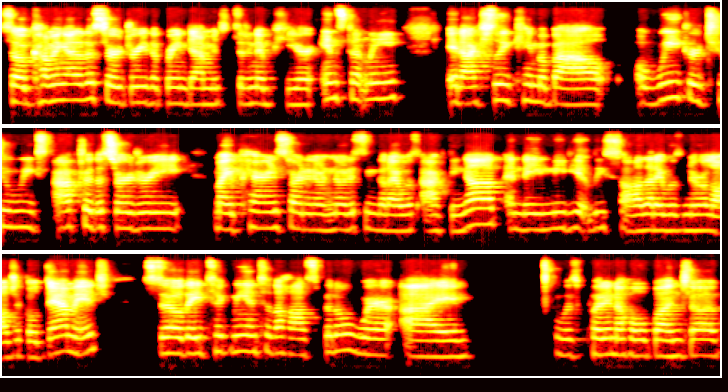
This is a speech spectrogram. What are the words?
So, coming out of the surgery, the brain damage didn't appear instantly. It actually came about a week or two weeks after the surgery. My parents started noticing that I was acting up, and they immediately saw that it was neurological damage. So, they took me into the hospital where I was put in a whole bunch of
